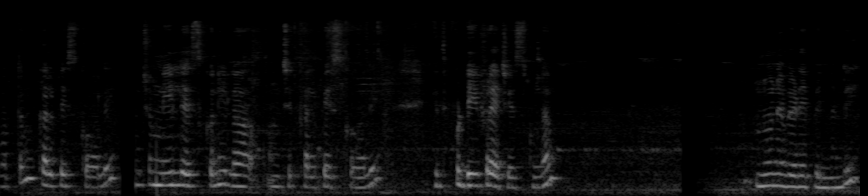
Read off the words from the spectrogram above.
మొత్తం కలిపేసుకోవాలి. కొంచెం నీళ్ళు వేసుకొని ఇలా మంచిగా కలిపేసుకోవాలి. ఇది ఇప్పుడు డీప్ ఫ్రై చేసుకుందాం. నూనె వేడైపోయిందండి.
